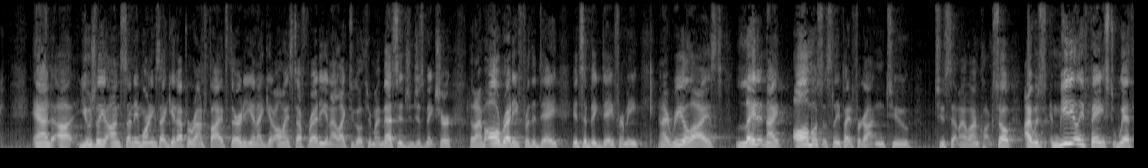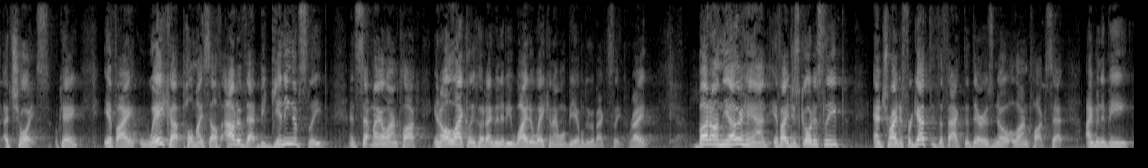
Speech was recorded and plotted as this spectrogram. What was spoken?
And uh, usually on Sunday mornings, I get up around 5:30 and I get all my stuff ready, and I like to go through my message and just make sure that I'm all ready for the day. It's a big day for me. And I realized late at night, almost asleep, I'd forgotten to to set my alarm clock. So I was immediately faced with a choice, okay? If I wake up, pull myself out of that beginning of sleep, and set my alarm clock, in all likelihood, I'm going to be wide awake and I won't be able to go back to sleep, right? But on the other hand, if I just go to sleep and try to forget the fact that there is no alarm clock set, I'm going to be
